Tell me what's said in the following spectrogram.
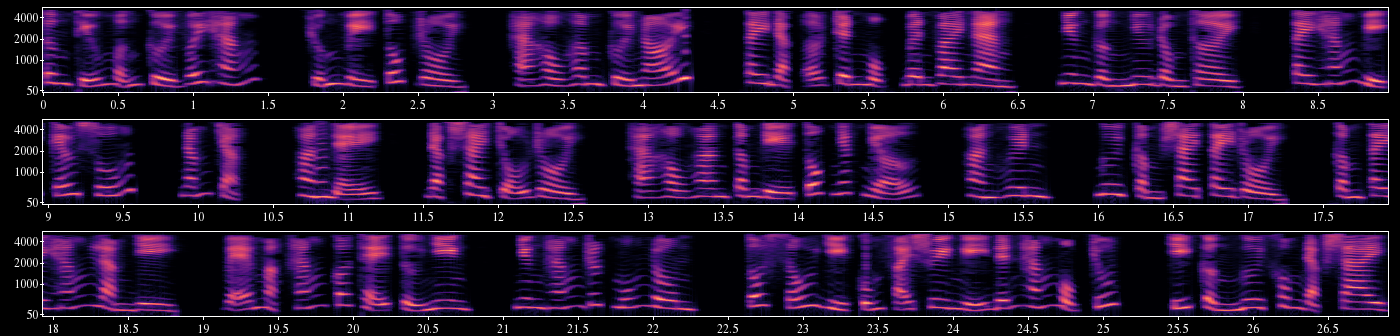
Tân Thiểu Mẫn cười với hắn, chuẩn bị tốt rồi, Hạ Hầu Hâm cười nói, tay đặt ở trên một bên vai nàng, nhưng gần như đồng thời, tay hắn bị kéo xuống, nắm chặt, hoàng đệ, đặt sai chỗ rồi, Hạ Hầu Hoang tâm địa tốt nhắc nhở, Hoàng Huynh, ngươi cầm sai tay rồi, cầm tay hắn làm gì, vẽ mặt hắn có thể tự nhiên, nhưng hắn rất muốn nôn, tốt xấu gì cũng phải suy nghĩ đến hắn một chút, chỉ cần ngươi không đặt sai,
